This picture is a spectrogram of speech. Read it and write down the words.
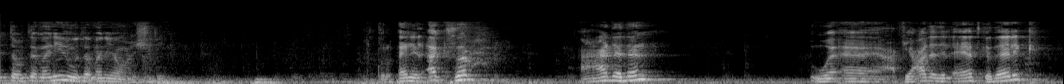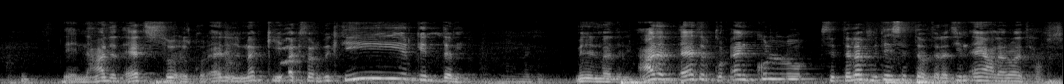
86 و 28 القرآن الأكثر عددا وفي عدد الآيات كذلك لأن عدد آيات القرآن المكي أكثر بكثير جدا من المدني. عدد آيات القرآن كله 6236 آية على رواية حفص.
